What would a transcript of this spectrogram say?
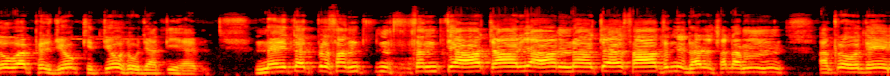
तो वह फिर जो की हो जाती है। नहीं तत्प्रसंत्याचार्यान्न च साधु निदर्शनम अक्रोधे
